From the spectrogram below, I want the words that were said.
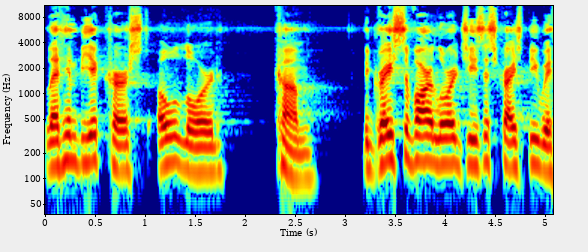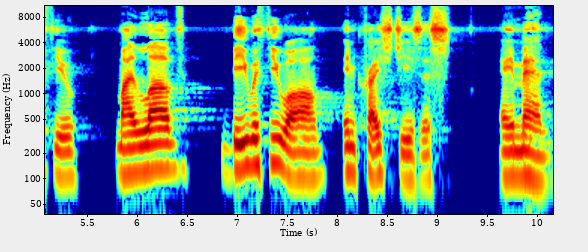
let him be accursed. O Lord, come. The grace of our Lord Jesus Christ be with you. My love be with you all in Christ Jesus. Amen.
